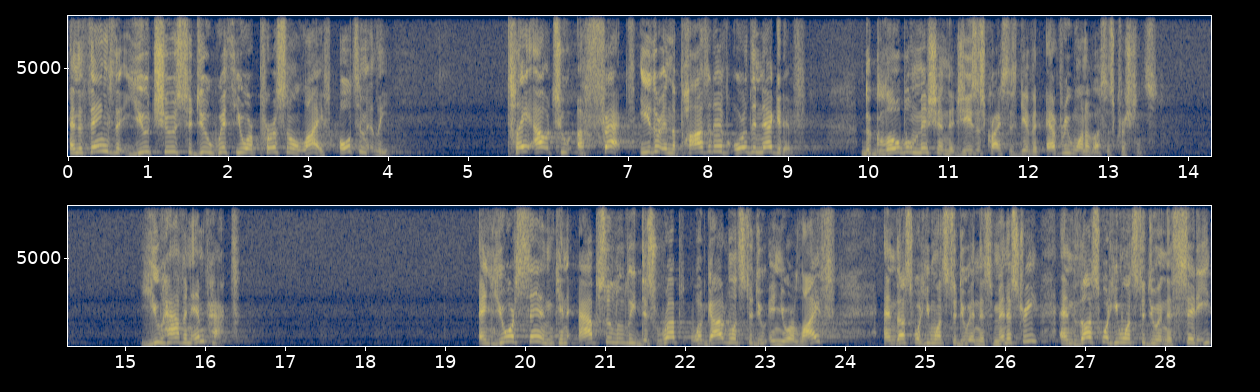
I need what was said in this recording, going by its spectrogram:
And the things that you choose to do with your personal life ultimately play out to affect, either in the positive or the negative, the global mission that Jesus Christ has given every one of us as Christians. You have an impact. And your sin can absolutely disrupt what God wants to do in your life and thus what he wants to do in this ministry, and thus what he wants to do in this city,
